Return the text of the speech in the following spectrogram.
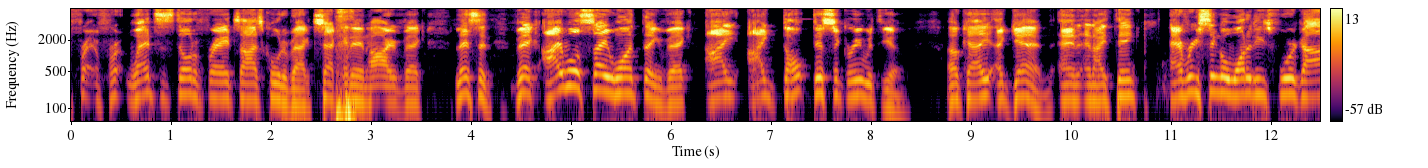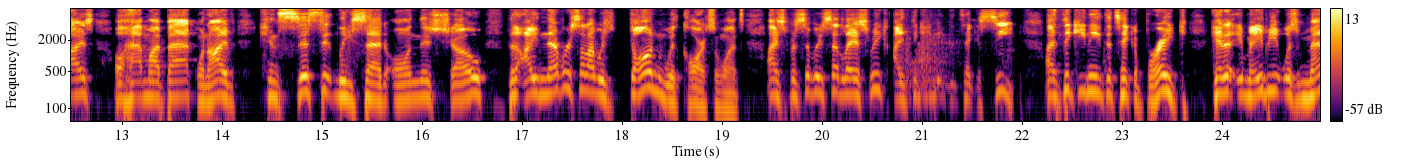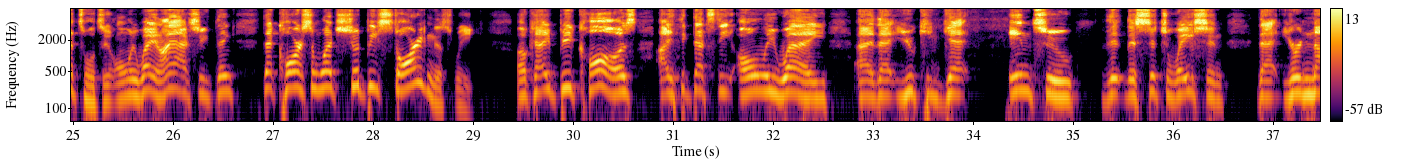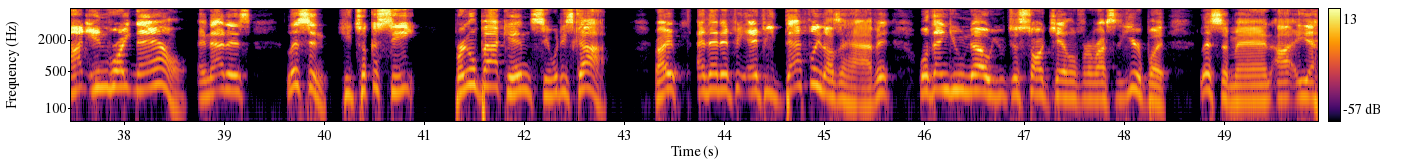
Wentz is still the franchise quarterback. Checking in. All right, Vic. Listen, Vic, I will say one thing, Vic. I I don't disagree with you. Okay, again, and and I think every single one of these four guys will have my back when I've consistently said on this show that I never said I was done with Carson Wentz. I specifically said last week I think you need to take a seat. I think you need to take a break. Get it? Maybe it was mental. It's the only way, and I actually think that Carson Wentz should be starting this week okay? Because I think that's the only way uh, that you can get into the, the situation that you're not in right now. And that is, listen, he took a seat, bring him back in, see what he's got. Right. And then if he, if he definitely doesn't have it, well, then you know you just start Jalen for the rest of the year. But listen, man, uh, yeah,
